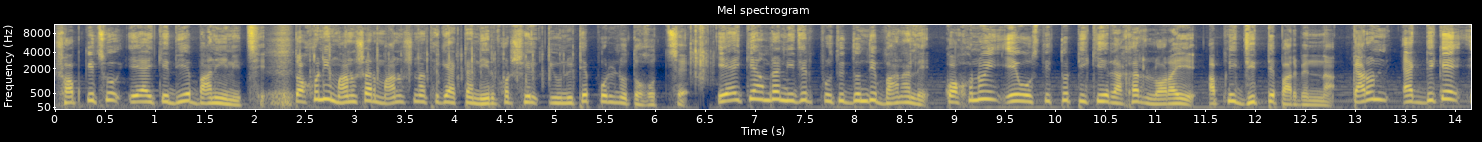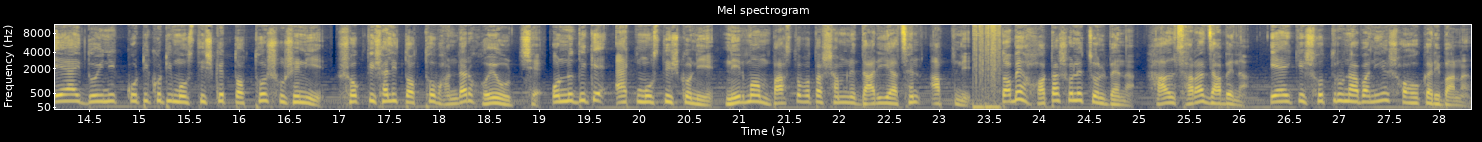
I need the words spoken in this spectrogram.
সবকিছু এআইকে দিয়ে বানিয়ে নিচ্ছি, তখনই মানুষ আর মানুষ না থেকে একটা নির্ভরশীল ইউনিটে পরিণত হচ্ছে। এআইকে আমরা নিজের প্রতিদ্বন্দ্বী বানালে কখনোই এ অস্তিত্ব টিকিয়ে রাখার লড়াইয়ে আপনি জিততে পারবেন না। কারণ একদিকে এআই দৈনিক কোটি কোটি মস্তিষ্কের তথ্য শুষে নিয়ে শক্তিশালী তথ্য ভাণ্ডার হয়ে উঠছে। অন্যদিকে এক মস্তিষ্ক নিয়ে নির্মম বাস্তবতার সামনে দাঁড়িয়ে আছেন আপনি। তবে হতাশ হলে চলবে না, হাল ছাড়া যাবে না। এআইকে শত্রু না বানিয়ে সহকারী বানান,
